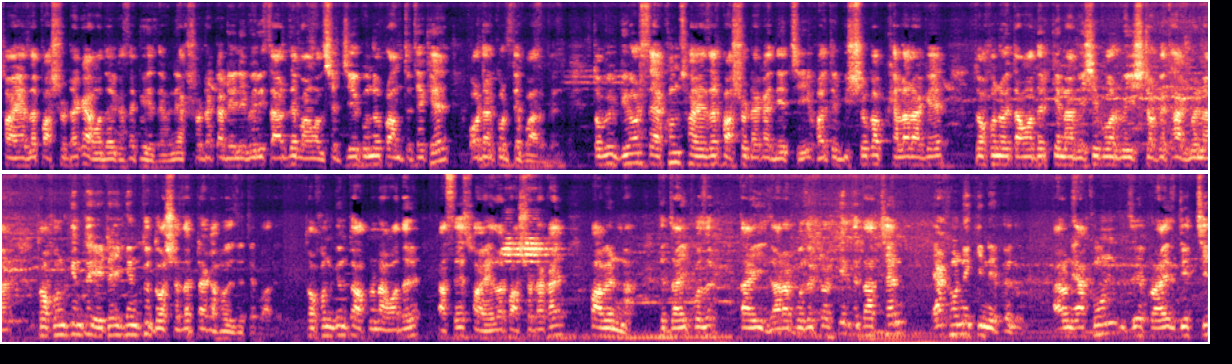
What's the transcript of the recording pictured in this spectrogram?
ছয় হাজার পাঁচশো টাকা আমাদের কাছে পেয়ে যাবেন। একশো টাকা ডেলিভারি চার্জে বাংলাদেশের যে কোনো প্রান্ত থেকে অর্ডার করতে পারবেন। তবে ভিউয়ার্স এখন ছয় হাজার পাঁচশো টাকা দিচ্ছি হয়তো বিশ্বকাপ খেলার আগে তখন হয়তো আমাদের কেনা বেশি পড়বে স্টকে থাকবে না। তখন কিন্তু এটাই কিন্তু দশ হাজার টাকা হয়ে যেতে পারে। তখন কিন্তু আপনারা আমাদের কাছে ছয় হাজার পাঁচশো টাকায় পাবেন না। তো যাই প্রজেক্ট তাই যারা প্রজেক্টর কিনতে চাচ্ছেন, এখনই কিনে ফেলুন। কারণ এখন যে প্রাইস দিচ্ছি,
